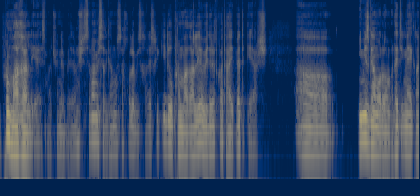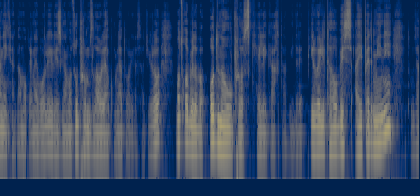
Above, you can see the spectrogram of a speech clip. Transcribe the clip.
უფრო მაღალია ეს მაჩვენებელი. ანუ შესაბამისად გამოსახულების ხარისხი კიდევ უფრო მაღალია, ვიდრე თქვა iPad Air-ში. აა იმის გამო რომ Retina ეკრანი იქნა გამოყენებული, რის გამოც უფრო მძლავრი აკუმულატორია საჭირო, მოწყობილობა ოდნავ უფრო სქელი გახდა ვიდრე პირველი თაობის iPad mini, თუმცა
